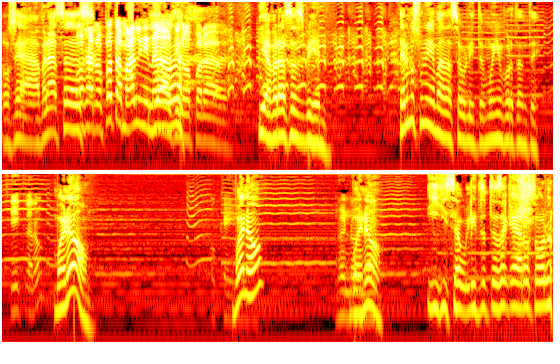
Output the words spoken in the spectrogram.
o sea, abrazas... O sea, no para tamal ni nada, sino para. Y abrazas bien. Tenemos una llamada, Saulito, muy importante. Sí, claro. Bueno, Ok. bueno, No, no, bueno. no. Y Saulito te vas a quedar solo.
